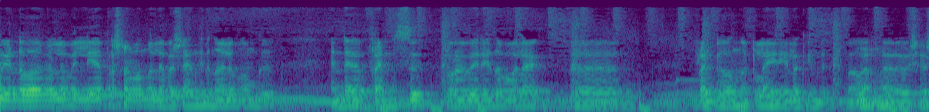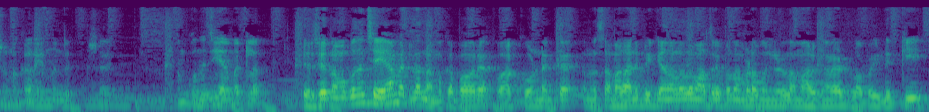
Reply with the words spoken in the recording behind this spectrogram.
വീടിന്റെ ഭാഗങ്ങളിലും വലിയ പ്രശ്നങ്ങളൊന്നുമില്ല. പക്ഷെ എന്നിരുന്നാലും നമുക്ക് എന്റെ ഫ്രണ്ട്സ് കുറെ പേര് ഇതുപോലെ ഫ്ലഡ് വന്നിട്ടുള്ള ഏരിയയിലൊക്കെ ഉണ്ട്. അവരുടെ വിശേഷങ്ങളൊക്കെ അറിയുന്നുണ്ട്. പക്ഷെ നമുക്കൊന്നും ചെയ്യാൻ പറ്റില്ല. തീർച്ചയായും നമുക്കൊന്നും ചെയ്യാൻ പറ്റില്ല. നമുക്കപ്പോ അവരെ വാക്കുകൊണ്ടൊക്കെ ഒന്ന് സമാധാനിപ്പിക്കുക എന്നുള്ളത് മാത്രമേ ഇപ്പൊ നമ്മുടെ മുന്നിലുള്ള മാർഗങ്ങളായിട്ടുള്ളൂ. അപ്പൊ ഇടുക്കി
